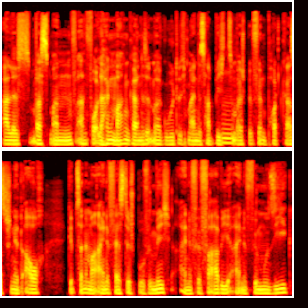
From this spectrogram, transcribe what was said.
alles, was man an Vorlagen machen kann, ist immer gut. Ich meine, das habe ich Mhm. zum Beispiel für einen Podcast-Schnitt auch. Gibt es dann immer eine feste Spur für mich, eine für Fabi, eine für Musik,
